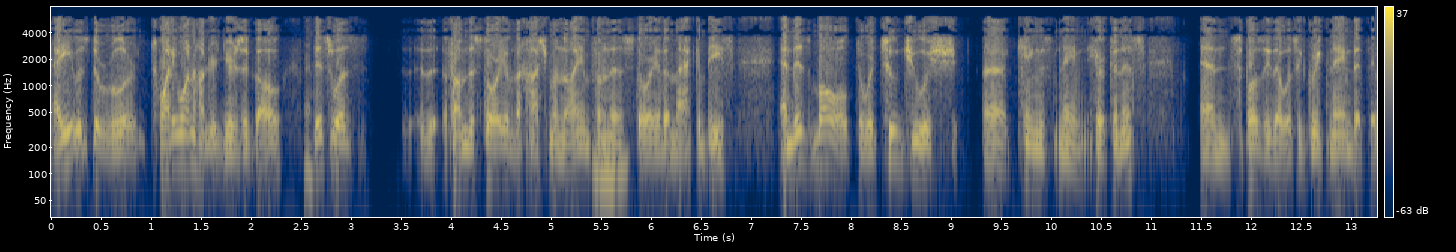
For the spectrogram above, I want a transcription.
Now, he was the ruler 2,100 years ago. this was uh, from the story of the Hashmonaim, from the story of the Maccabees. And this bowl, there were two Jewish uh, kings named Hyrcanus, and supposedly there was a Greek name that they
